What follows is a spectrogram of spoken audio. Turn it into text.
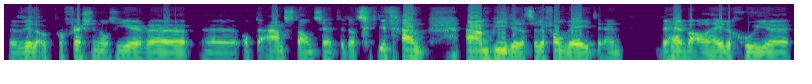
willen ook professionals hier op de aanstand zetten, dat ze dit gaan aanbieden, dat ze ervan weten. En we hebben al hele goede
